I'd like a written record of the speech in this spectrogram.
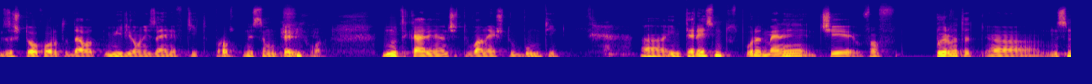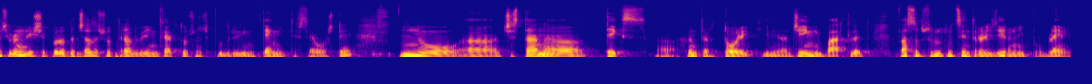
защо хората дават милиони за NFT-та. Просто не съм от тези хора. Но така или иначе това нещо бунти. А, интересното според мен е, че в първата, а, не съм сигурен дали ще е първата част, защото трябва да видим как точно ще подредим темите все още, но а, частта на Текс, Хънтер Торик или на Джейми Бартлет, това са абсолютно централизирани проблеми.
